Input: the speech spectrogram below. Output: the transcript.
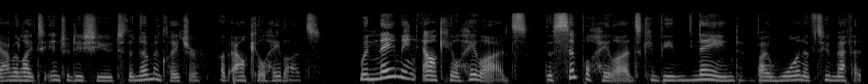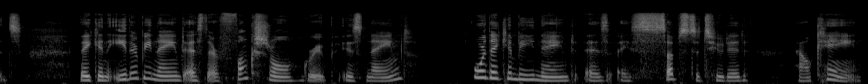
I would like to introduce you to the nomenclature of alkyl halides. When naming alkyl halides, the simple halides can be named by one of two methods. They can either be named as their functional group is named, or they can be named as a substituted alkane.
